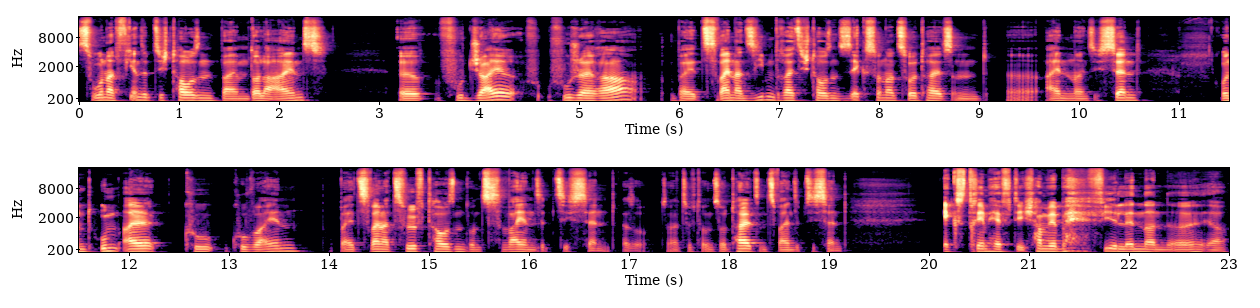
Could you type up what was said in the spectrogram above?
274.000 beim Dollar 1. Äh, bei 237.600 Zollteils und äh, 91 Cent. Und Um Al Kuwain bei 212.072 Cent. Also 212.000 Zollteils und 72 Cent. Extrem heftig. Haben wir bei vielen Ländern, äh, ja.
